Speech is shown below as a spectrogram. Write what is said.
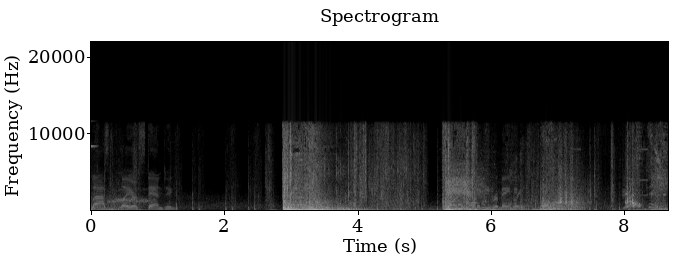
Last player standing. One enemy remaining. Blocking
